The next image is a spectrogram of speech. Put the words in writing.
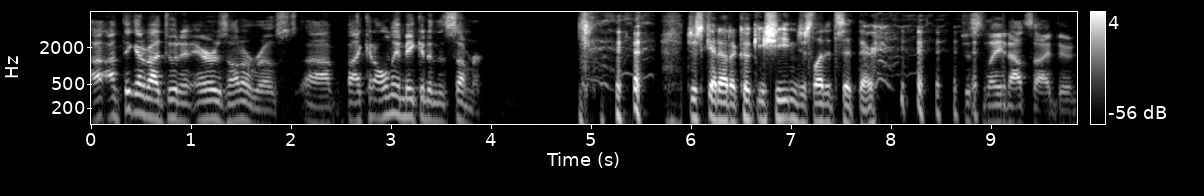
I, I'm thinking about doing an Arizona roast, uh, but I can only make it in the summer. just get out a cookie sheet and just let it sit there. Just lay it outside, dude.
